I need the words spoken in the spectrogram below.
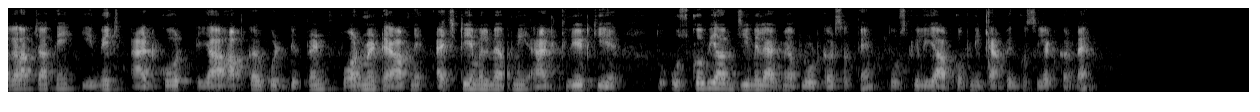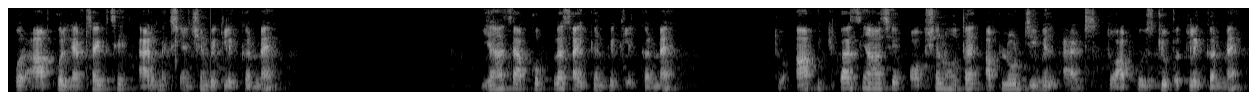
अगर आप चाहते हैं इमेज ऐड को या आपका कोई डिफरेंट फॉर्मेट है, आपने एच में अपनी ऐड क्रिएट की है तो उसको भी आप जी मेल ऐड में अपलोड कर सकते हैं। तो उसके लिए आपको अपनी कैंपेन को सिलेक्ट करना है। और आपको लेफ़्ट साइड से एड एन एक्सटेंशन पे क्लिक करना है। यहाँ से आपको प्लस आइकन पे क्लिक करना है। तो आपके पास यहाँ से ऑप्शन होता है अपलोड जीमेल एड्स तो आपको इसके ऊपर क्लिक करना है।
